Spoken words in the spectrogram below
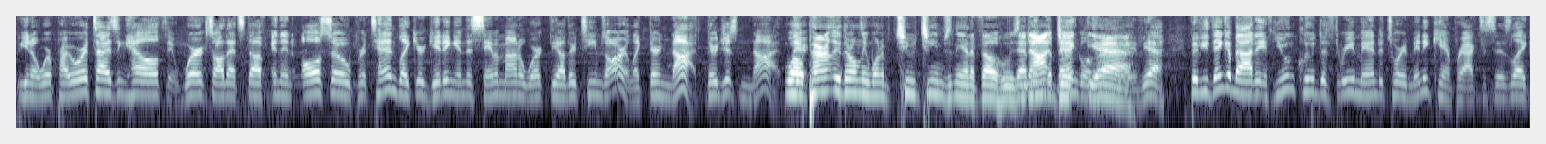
you know, we're prioritizing health, it works, all that stuff, and then also pretend like you're getting in the same amount of work the other teams are. Like they're not. They're just not. Well, They're- apparently they're only one of two teams in the NFL who is not the do- Bengals, I yeah. Yeah. But if you think about it, if you include the three mandatory minicamp practices, like,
